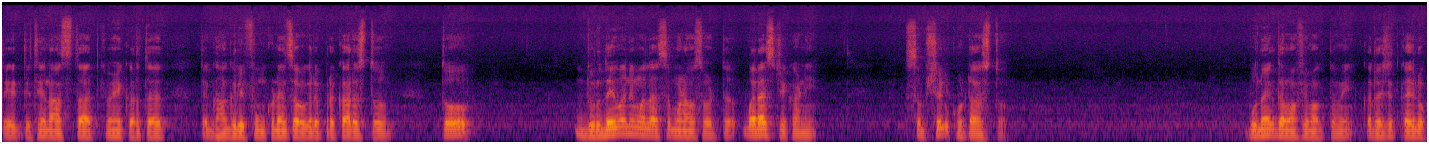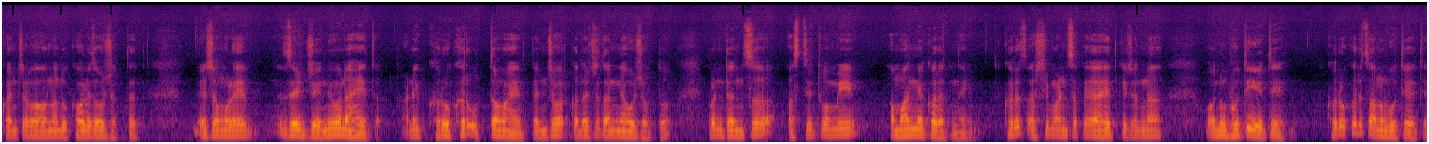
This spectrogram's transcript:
ते तिथे नाचतात किंवा हे करतात. ते घागरी फुंकण्याचा वगैरे प्रकार असतो. तो दुर्दैवाने मला असं म्हणावंसं वाटतं. बऱ्याच ठिकाणी सपशेल खोटा असतो. पुन्हा एकदा माफी मागतो मी. कदाचित काही लोकांच्या भावना दुखावल्या जाऊ शकतात. त्याच्यामुळे जे जेन्युन आहेत आणि खरोखर उत्तम आहेत त्यांच्यावर कदाचित अन्याय होऊ शकतो. पण त्यांचं अस्तित्व मी अमान्य करत नाही. खरंच अशी माणसं काही आहेत की ज्यांना अनुभूती येते. खरोखरच अनुभूती येते.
